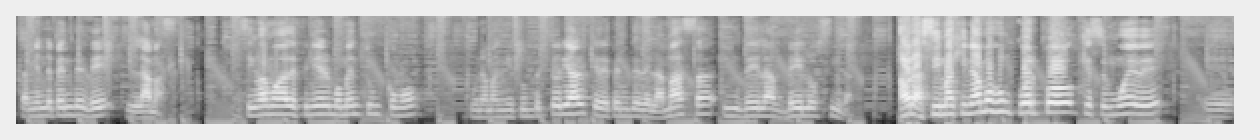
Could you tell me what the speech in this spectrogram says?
también depende de la masa. Así que vamos a definir el momentum como una magnitud vectorial que depende de la masa y de la velocidad. Ahora, si imaginamos un cuerpo que se mueve eh,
